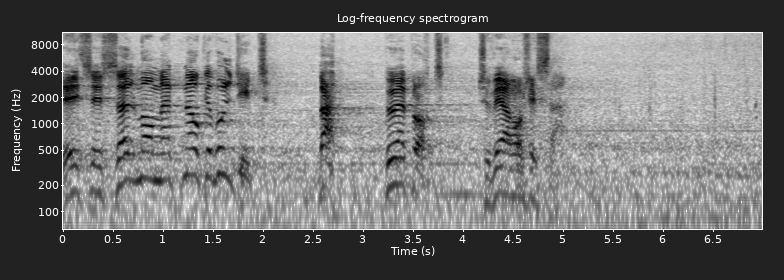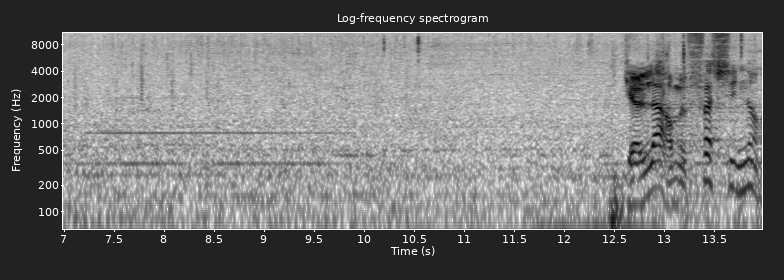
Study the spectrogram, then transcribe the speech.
Et c'est seulement maintenant que vous le dites. Bah, peu importe. Je vais arranger ça. Quelle arme fascinante.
